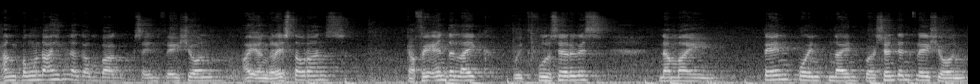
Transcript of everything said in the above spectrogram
Ang pangunahing nagambag sa inflation ay ang restaurants, cafe and the like with full service na may 10.9% inflation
